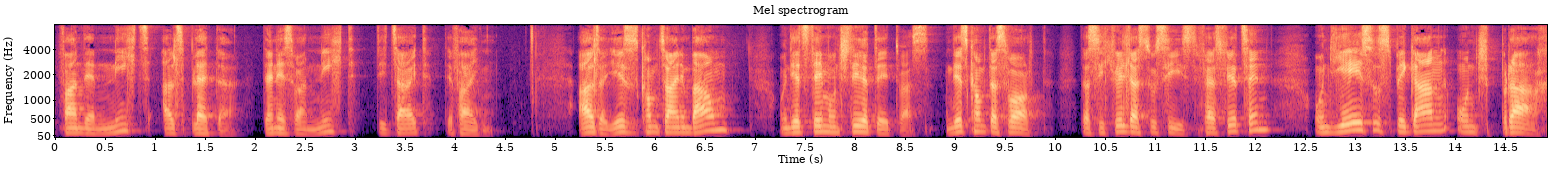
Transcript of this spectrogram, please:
fand er nichts als Blätter, denn es war nicht die Zeit der Feigen. Also, Jesus kommt zu einem Baum und jetzt demonstriert er etwas. Und jetzt kommt das Wort, das ich will, dass du siehst. Vers 14. Und Jesus begann und sprach.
